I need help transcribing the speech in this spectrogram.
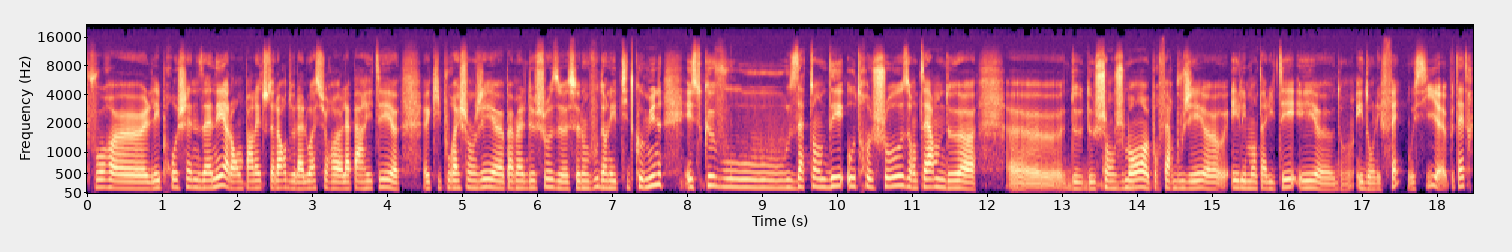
pour les prochaines années? Alors, on parlait tout à l'heure de la loi sur la parité qui pourrait changer pas mal de choses, selon vous, dans les petites communes. Est-ce que vous attendez autre chose en termes de, de, changement pour faire bouger et les mentalités et, dans, et les faits aussi, peut-être,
